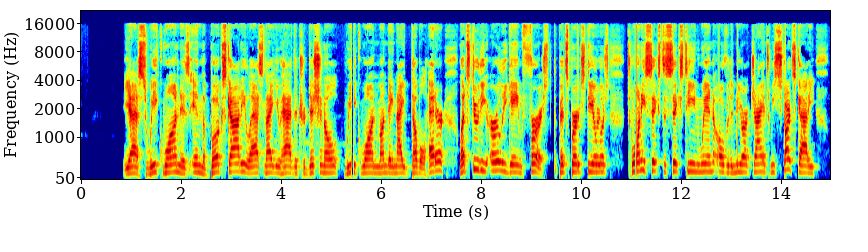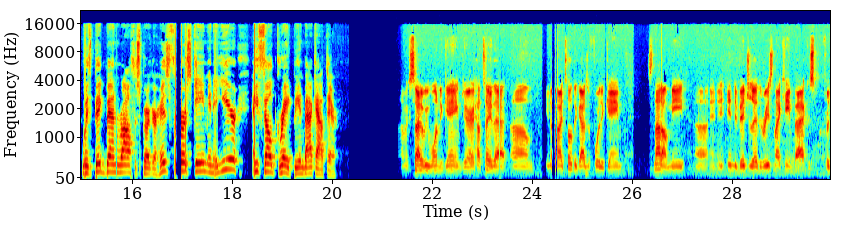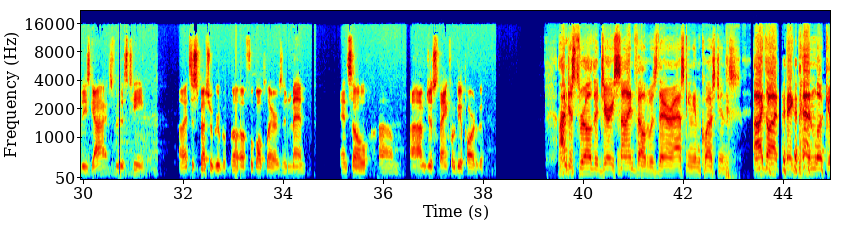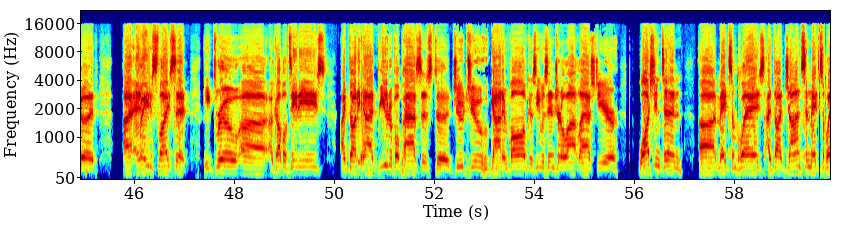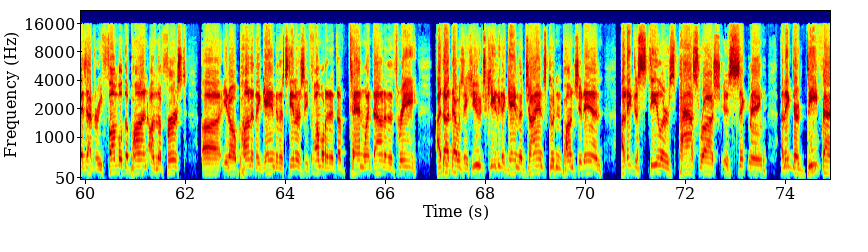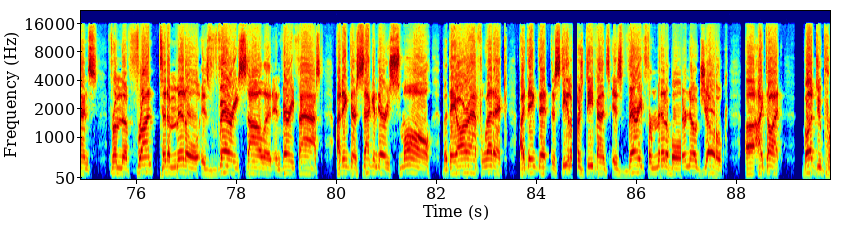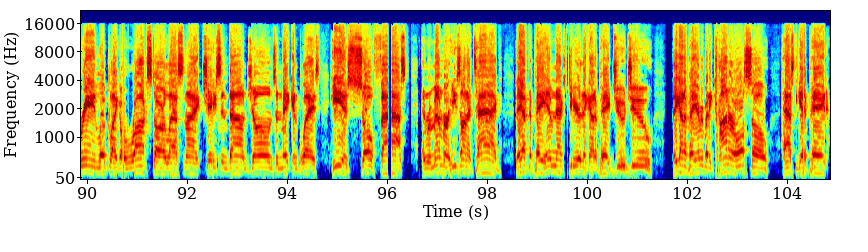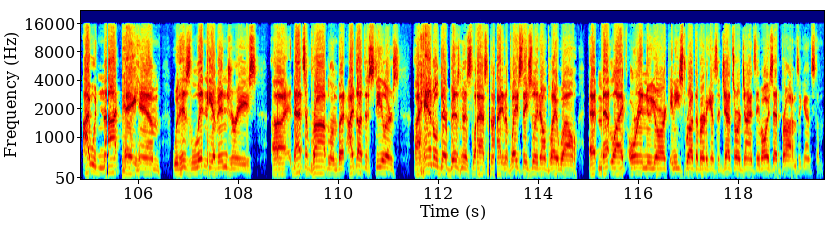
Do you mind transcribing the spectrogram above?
Yes, week one is in the book, Scotty. Last night you had the traditional week one Monday night doubleheader. Let's do the early game first. The Pittsburgh Steelers 26 to 16 win over the New York Giants. We start, Scotty, with Big Ben Roethlisberger. His first game in a year, and he felt great being back out there. I'm excited we won the game, Jerry. I'll tell you that. Um, you know, I told the guys before the game, it's not on me uh, and individually. The reason I came back is for these guys, for this team. Uh, it's a special group of, uh, football players and men, and so um, I'm just thankful to be a part of it. I'm just thrilled that Jerry Seinfeld was there asking him questions. I thought Big Ben looked good. Uh, anyway, you slice it. He threw uh, a couple TDs. I thought he had beautiful passes to Juju, who got involved because he was injured a lot last year. Washington uh, made some plays. I thought Johnson made some plays after he fumbled the punt on the first, uh, you know, punt of the game to the Steelers. He fumbled it at the 10, went down to the three. I thought that was a huge key to the game. The Giants couldn't punch it in. I think the Steelers' pass rush is sickening. I think their defense from the front to the middle is very solid and very fast. I think their secondary small, but they are athletic. I think that the Steelers' defense is very formidable. They're no joke. Uh, I thought Bud Dupree looked like a rock star last night, chasing down Jones and making plays. He is so fast. And remember, he's on a tag. They have to pay him next year. They got to pay Juju. They got to pay everybody. Conner also has to get paid. I would not pay him with his litany of injuries. Uh, that's a problem. But I thought the Steelers uh, handled their business last night in a place they usually don't play well at MetLife or in New York in East Rutherford against the Jets or Giants. They've always had problems against them.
